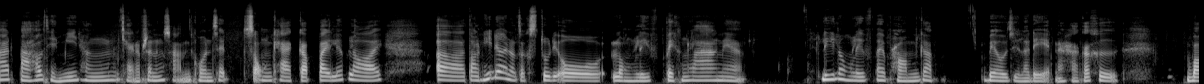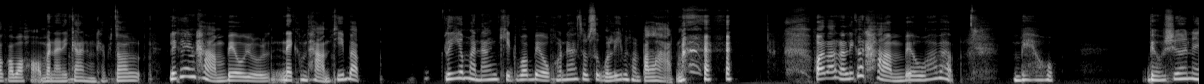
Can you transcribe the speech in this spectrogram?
าษณ์ปาเฮ่าเถียนมี่ทั้งแขกรับเชิญทั้งสามคนเสร็จส่งแขกกลับไปเรียบร้อยเอ่อตอนที่เดินออกจากสตูดิโอลงลิฟต์ไปข้างล่างเนี่ยลี่ลงลิฟต์ไปพร้อมกับเบลจิรเดชนะคะ ก็คือบอกบ บรรณาธิการของ Capitalลี่ก็ยังถามเบลอยู่ในคำถามที่แบบ ลี่ก็มานั่งคิดว่าเบลเขาน่าจะรู้สึกว่าลี่เป็นคนประหลาดมาก เพราะตอนนั้นลี่ก็ถามเบลว่าแบบเบลเบลเชื่อใน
